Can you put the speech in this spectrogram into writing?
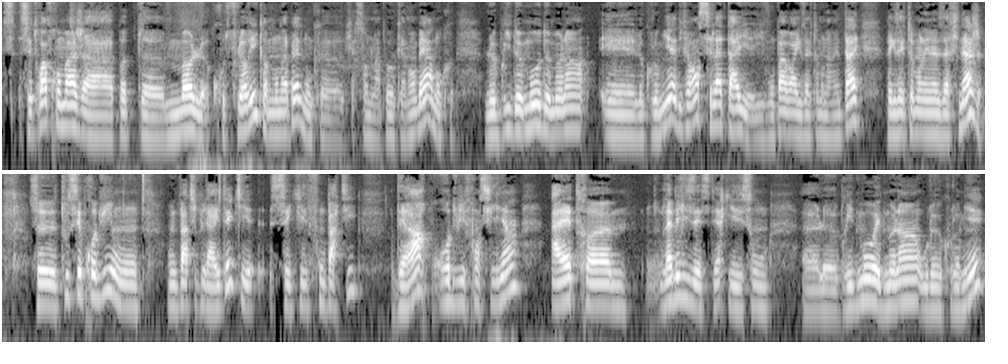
C- Ces trois fromages à pâte euh, molle, croûte fleurie, comme on appelle, donc euh, qui ressemblent un peu au camembert. Donc le brie de Meaux, de Melun et le coulommiers, la différence c'est la taille. Ils vont pas avoir exactement la même taille, pas exactement les mêmes affinages. Tous ces produits ont, une particularité, qui, c'est qu'ils font partie des rares produits franciliens à être euh, labellisés. C'est-à-dire qu'ils sont le brie de Meaux et de Melun ou le coulommiers.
